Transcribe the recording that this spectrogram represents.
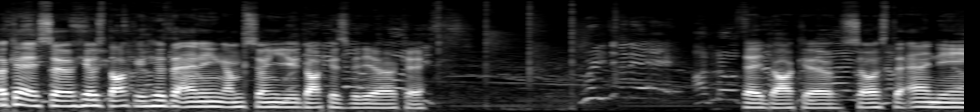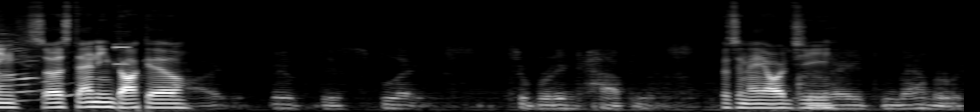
Okay, so here's Docker. Here's the ending. I'm showing you Docker's video. Okay. Okay, Daco. So it's the ending. So it's the ending, Daco. I built this place to bring happiness, There's an ARG. create memories.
